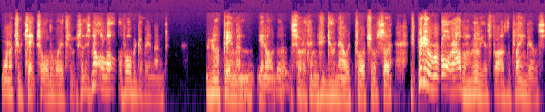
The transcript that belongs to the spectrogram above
one or two takes all the way through. So there's not a lot of overdubbing and looping and you know the sort of things you do now with Pro Tools. So it's pretty raw album really as far as the playing goes.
